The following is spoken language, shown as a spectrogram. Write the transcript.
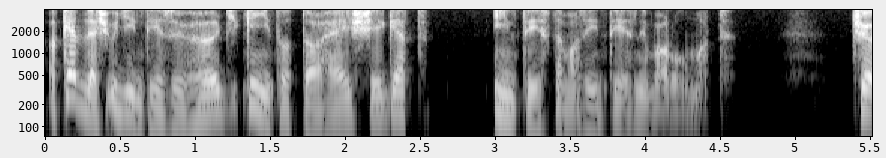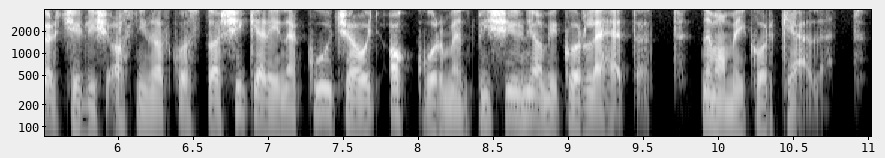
A kedves ügyintéző hölgy kinyitotta a helyiséget, intéztem az intézni valómat. Churchill is azt nyilatkozta, sikerének kulcsa, hogy akkor ment pisilni, amikor lehetett, nem amikor kellett.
